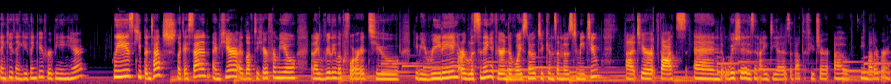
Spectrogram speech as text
Thank you, thank you, thank you for being here. Please keep in touch. Like I said, I'm here. I'd love to hear from you. And I really look forward to maybe reading or listening. If you're into voice notes, you can send those to me too, uh, to your thoughts and wishes and ideas about the future of the Mother Birth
